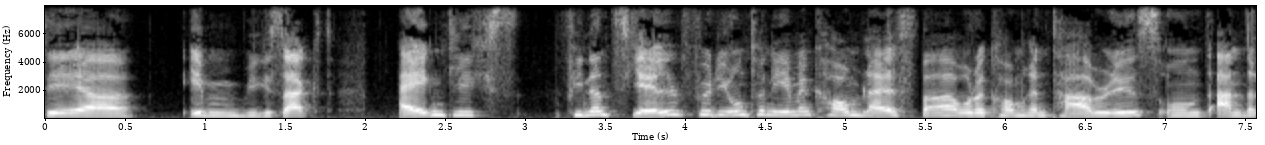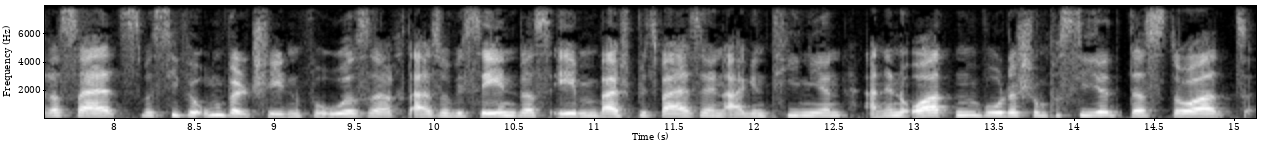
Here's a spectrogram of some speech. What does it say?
der eben, wie gesagt, eigentlich finanziell für die Unternehmen kaum leistbar oder kaum rentabel ist und andererseits massive Umweltschäden verursacht. Also wir sehen das eben beispielsweise in Argentinien an den Orten, wo das schon passiert, dass dort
